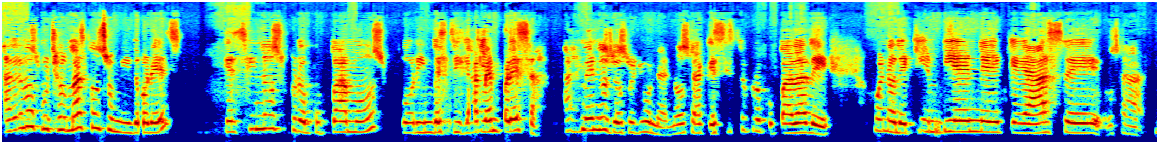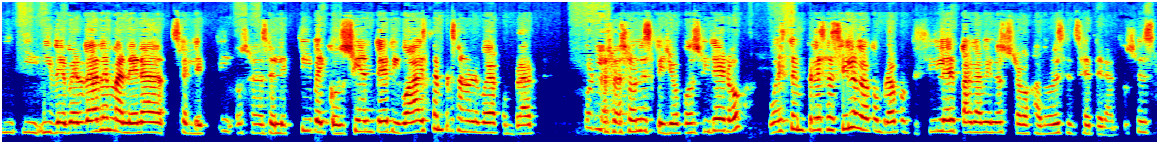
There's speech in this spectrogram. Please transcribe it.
habemos muchos más consumidores que sí nos preocupamos por investigar la empresa, al menos yo soy una, ¿no? O sea, que sí estoy preocupada de, bueno, de quién viene, qué hace, o sea, y, de verdad de manera selectiva, o sea, selectiva y consciente, digo, a esta empresa no le voy a comprar por las razones que yo considero, o esta empresa sí le voy a comprar porque sí le paga bien a sus trabajadores, etcétera. Entonces,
